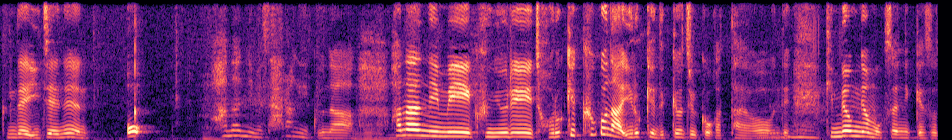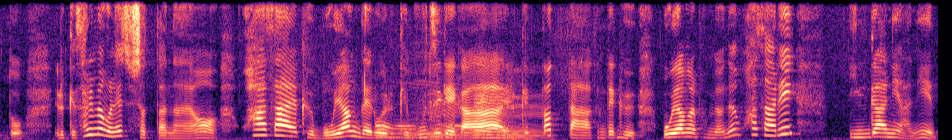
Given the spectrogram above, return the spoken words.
근데 이제는 어 하나님의 사랑이구나. 하나님이 긍휼이 저렇게 크구나 이렇게 느껴질 것 같아요. 근데 김병년 목사님께서 또 이렇게 설명을 해주셨잖아요. 화살 그 모양대로 이렇게 무지개가 이렇게 떴다. 근데 그 모양을 보면은 화살이 인간이 아닌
